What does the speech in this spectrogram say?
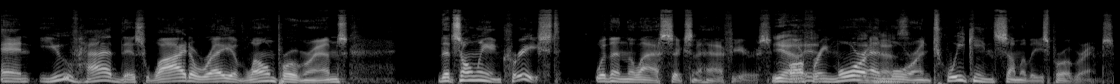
and you've had this wide array of loan programs that's only increased within the last six and a half years, Yeah, offering it- more it and has. more and tweaking some of these programs.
